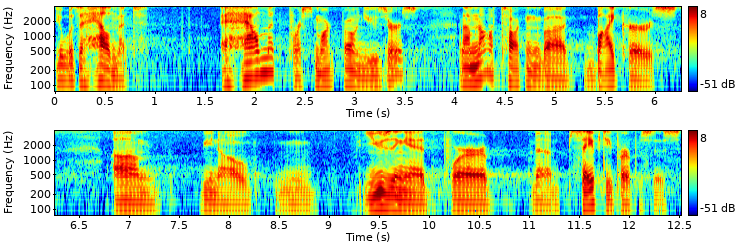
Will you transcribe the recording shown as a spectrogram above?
it was a helmet. A helmet for smartphone users? And I'm not talking about bikers, um, you know, mm, using it for uh, safety purposes.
